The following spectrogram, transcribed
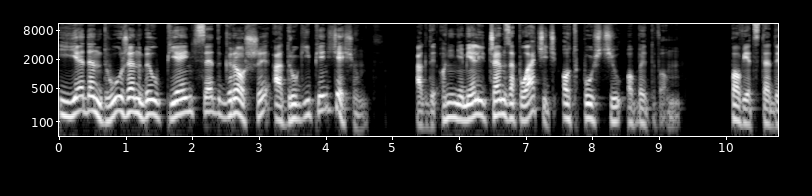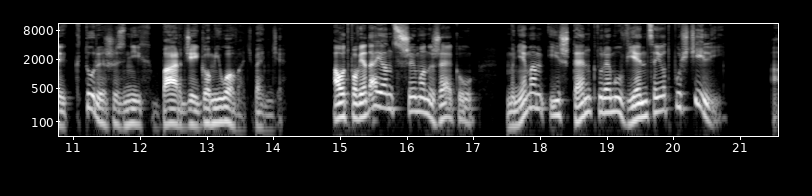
i jeden dłużen był pięćset groszy, a drugi pięćdziesiąt. A gdy oni nie mieli czem zapłacić, odpuścił obydwom. Powiedz tedy, któryż z nich bardziej go miłować będzie? A odpowiadając, Szymon rzekł, mniemam, iż ten, któremu więcej odpuścili. A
